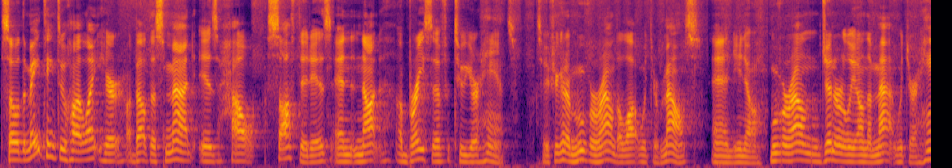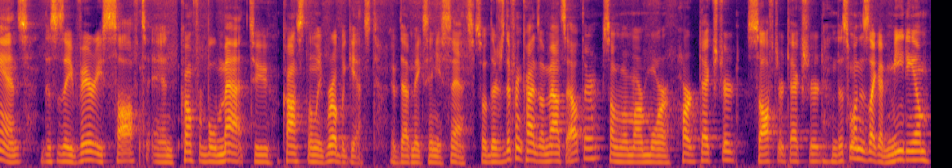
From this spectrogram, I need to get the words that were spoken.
So the main thing to highlight here about this mat is how soft it is and not abrasive to your hands. So if you're gonna move around a lot with your mouse and you know, move around generally on the mat with your hands, this is a very soft and comfortable mat to constantly rub against, if that makes any sense. So there's different kinds of mats out there. Some of them are more hard textured, softer textured. This one is like a medium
